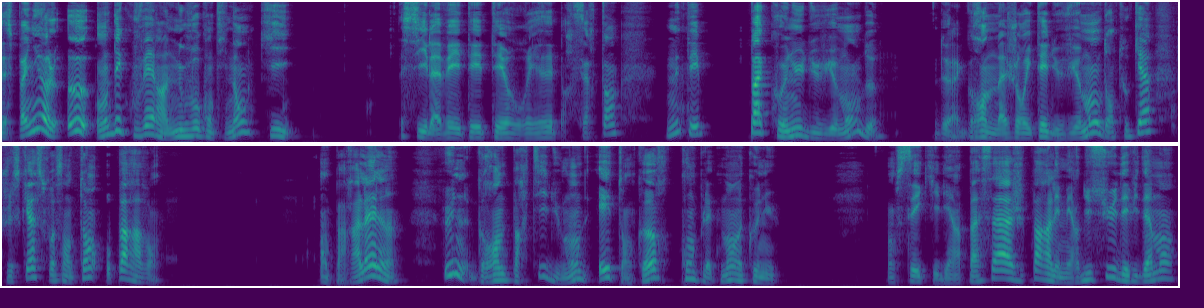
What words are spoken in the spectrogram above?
Espagnols, eux, ont découvert un nouveau continent qui, s'il avait été terrorisé par certains, n'était pas connu du vieux monde, de la grande majorité du vieux monde en tout cas, jusqu'à 60 ans auparavant. En parallèle, une grande partie du monde est encore complètement inconnue. On sait qu'il y a un passage par les mers du Sud, évidemment.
